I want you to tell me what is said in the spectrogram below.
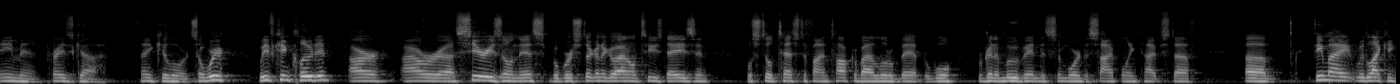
Amen. Praise God. Thank you, Lord. So we're we've concluded our our uh, series on this, but we're still going to go out on Tuesdays and we'll still testify and talk about a little bit. But we'll we're going to move into some more discipling type stuff. Um, if anybody would like a,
